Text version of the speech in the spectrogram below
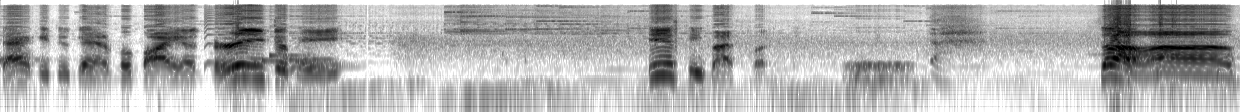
Thank you gamble by agree to me. If he my foot. So, um...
